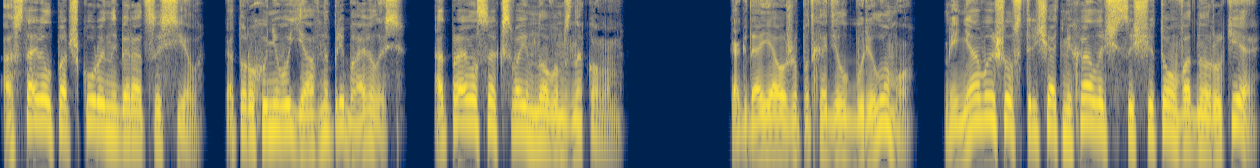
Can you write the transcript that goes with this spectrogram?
оставил под шкурой набираться сил, которых у него явно прибавилось, отправился к своим новым знакомым. Когда я уже подходил к бурелому, меня вышел встречать Михалыч со щитом в одной руке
